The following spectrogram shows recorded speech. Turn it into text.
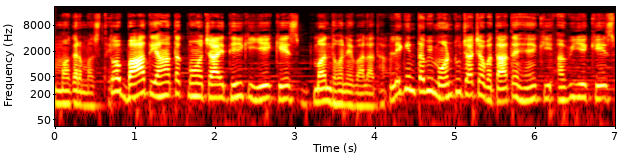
मगरमच्छ थे। तो बात यहाँ तक पहुँच आई थी कि ये केस बंद होने वाला था। लेकिन तभी मोन्टू चाचा बताते हैं कि अभी ये केस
